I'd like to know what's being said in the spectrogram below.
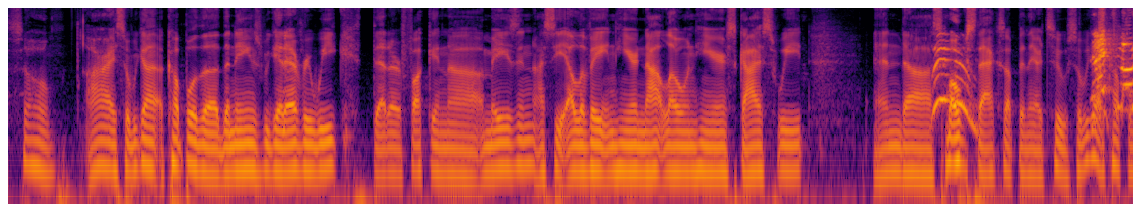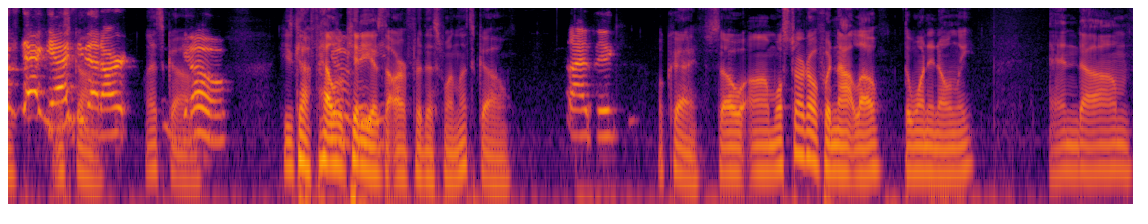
So, all right. So we got a couple of the the names we get every week that are fucking uh, amazing. I see Elevate in here, Notlow in here, Sky Sweet and uh, smokestacks up in there too. So we got that a couple. smokestack, yeah, Let's I go. see that art. Let's go. go. He's got Hello go, Kitty baby. as the art for this one. Let's go. Classic. Okay, so um, we'll start off with Notlow, the one and only, and um,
